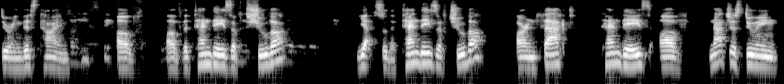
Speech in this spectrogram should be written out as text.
during this time of of the 10 days of tshuva. Yeah, so the 10 days of tshuva are in fact 10 days of not just doing,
